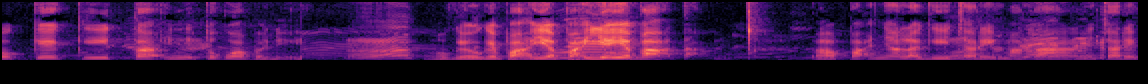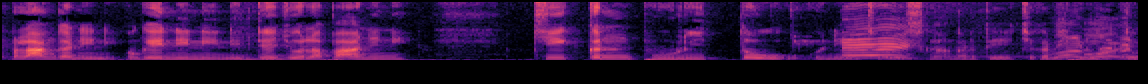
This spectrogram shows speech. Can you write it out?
Oke, kita ini toko apa ini? Oke, oke Pak. Iya Pak, iya ya Pak. Bapaknya lagi cari makan, cari pelanggan ini. Oke, ini ini, ini. dia jual apaan ini? Chicken burrito. Oh, Ini aja wis nggak ngerti chicken burrito.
